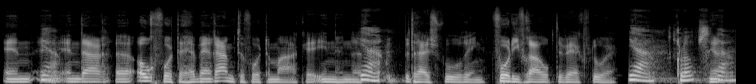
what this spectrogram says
en, en, en daar uh, oog voor te hebben en ruimte voor te maken in hun uh, bedrijfsvoering voor die vrouw op de werkvloer. Ja, klopt. ja.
